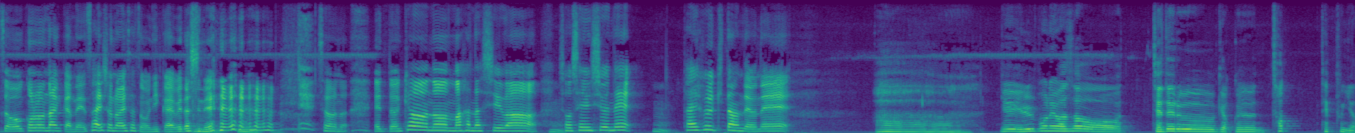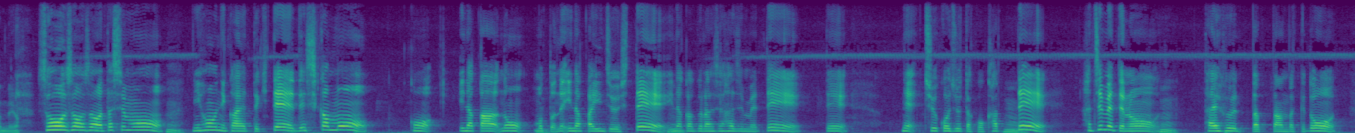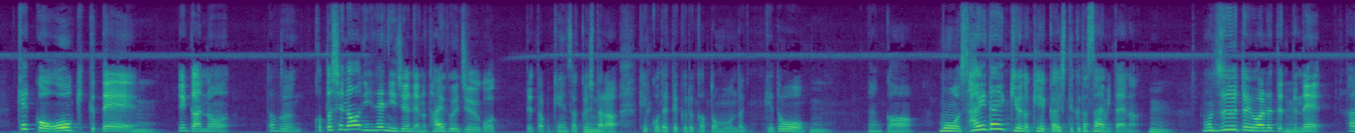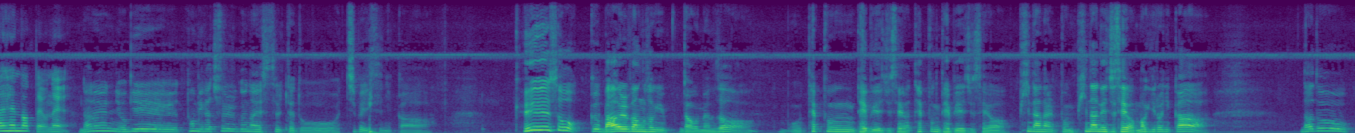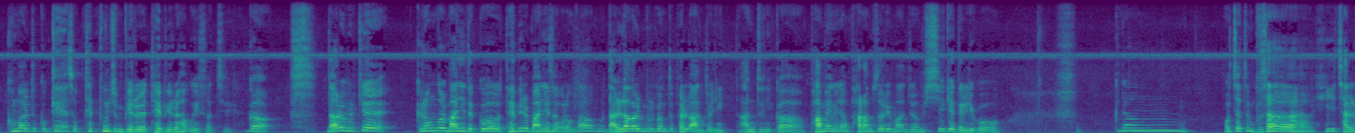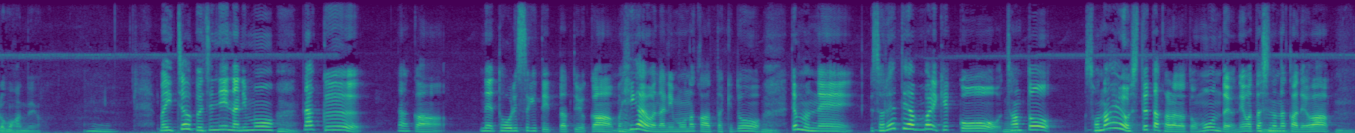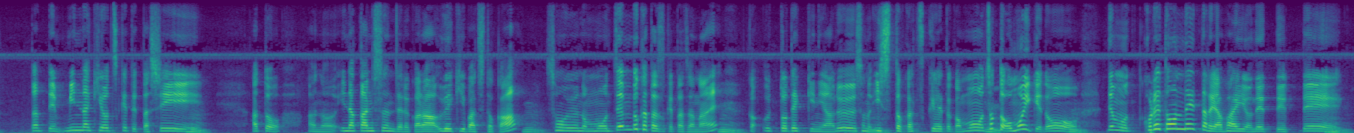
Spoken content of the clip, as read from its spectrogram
そう、このなんかね、最初の挨拶も2回目だしね。そうな。えっと、今日の、まあ、話は、そう、先週ね、 음. 台風来たんだよね。 아, 이게 일본에 와서 제대로 겪은 첫 태풍이었네요. そうそうそう、私もうん日本に帰ってきて、で、しかも、こう、 田舎のもっとね、うん、田舎移住して田舎暮らし始めて、うん、で、ね、中古住宅を買って、うん、初めての台風だったんだけど結構大きくて、うん、なんかあの多分今年の2020年の台風15って多分検索したら結構出てくるかと思うんだけど、うん、なんかもう最大級の警戒してくださいみたいな、もうずっと言われててね。大変だったよね。 나는 여기 토미가 출근했을 때도 집에 있으니까 계속 그 마을 방송이 나오면서 뭐 태풍 대비해 주세요. 태풍 대비해 주세요. 피난할 분 피난해 주세요. 막 이러니까 나도 그 말 듣고 계속 태풍 준비를 대비를 하고 있었지. 그러니까 나름 이렇게 그런 걸 많이 듣고 대비를 많이 해서 그런가 뭐 날라갈 물건도 별로 안 두니 안 두니까 밤에 그냥 바람 소리만 좀 시게 들리고 그냥 어쨌든 무사히 잘 넘어갔네요. まあ一応無事に何もうんなく、なんか、ね、通り過ぎていったというか、まあうん被害は何もなかったけど、うんでもね、それってやっぱり結構、ちゃんと備えをしてたからだと思うんだよね、私の中では。 음. だってみんな気をつけてたし、うんあと、 あの、田舎に住んでるから植木鉢とか、うんそういうのも全部片付けたじゃない、うんがウッドデッキにある、その椅子とか机とかも、ちょっと重いけど、うんでも、これ飛んでいったらやばいよねって言って、 음.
